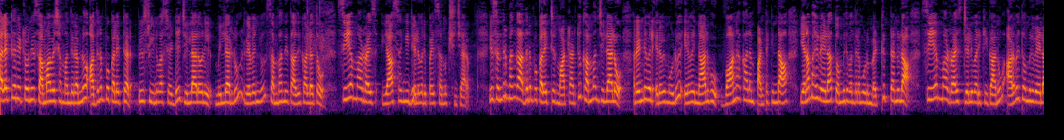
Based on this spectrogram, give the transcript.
కలెక్టరేట్లోని సమావేశ మందిరంలో అదనపు కలెక్టర్ పి. శ్రీనివాసరెడ్డి జిల్లాలోని మిల్లర్లు రెవెన్యూ సంబంధిత అధికారులతో సీఎంఆర్ రైస్ యాసంగి డెలివరీపై సమీక్షించారు. ఈ సందర్భంగా అదనపు కలెక్టర్ మాట్లాడుతూ ఖమ్మం జిల్లాలో రెండు వేల ఇరవై మూడు ఇరవై నాలుగు వానాకాలం పంట కింద ఎనభై వేల తొమ్మిది వందల మూడు మెట్రిక్ టన్నుల సీఎంఆర్ రైస్ డెలివరీకి గాను అరవై తొమ్మిది వేల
